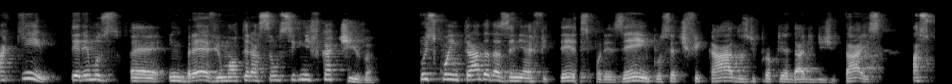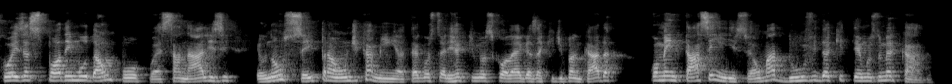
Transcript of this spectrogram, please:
Aqui teremos é, em breve uma alteração significativa, pois com a entrada das NFTs, por exemplo, certificados de propriedade digitais, as coisas podem mudar um pouco. Essa análise eu não sei para onde caminha. Até gostaria que meus colegas aqui de bancada comentassem isso. É uma dúvida que temos no mercado.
